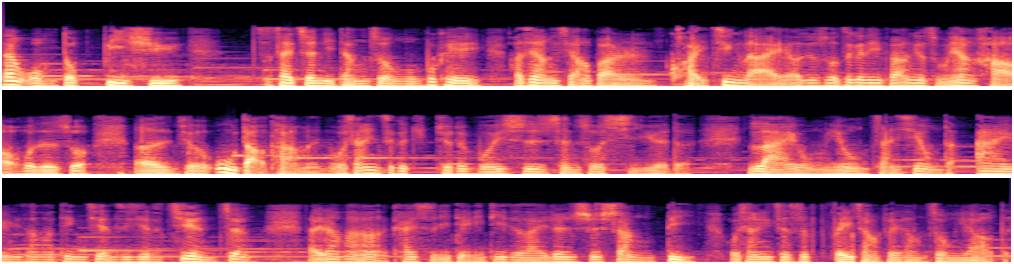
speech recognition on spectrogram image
但我们都必须。在真理当中，我们不可以好像想要把人拐进来，然后就说这个地方有什么样好，或者说呃就误导他们。我相信这个绝对不会是神所喜悦的。来，我们用展现我们的爱，让他听见这些的见证，来让他开始一点一滴的来认识上帝。我相信这是非常非常重要的。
